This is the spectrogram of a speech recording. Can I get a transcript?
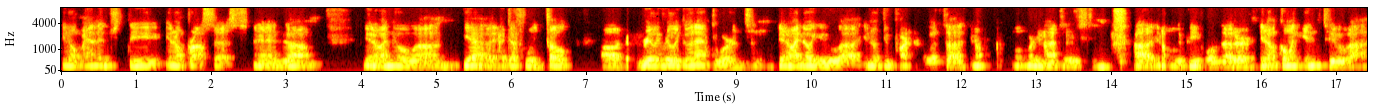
you know manage the you know process. And um, you know I know uh, yeah I, I definitely felt uh, really, really good afterwards. And you know, I know you uh, you know do partner with uh, you know organizers and uh, you know other people that are you know going into uh,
